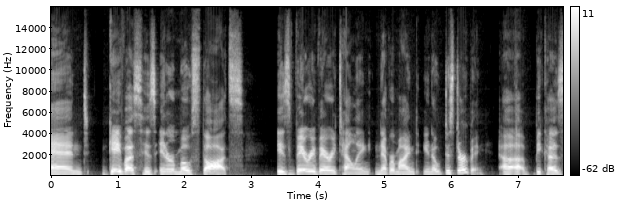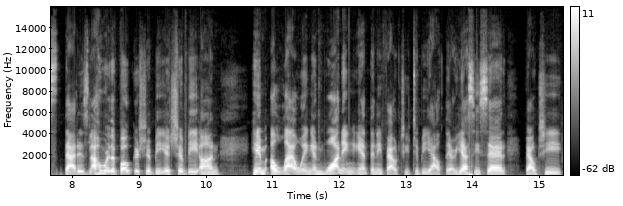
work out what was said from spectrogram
and gave us his innermost thoughts is very, very telling, never mind, you know, disturbing, uh, because that is not where the focus should be. It should be on him allowing and wanting Anthony Fauci to be out there. Yes, he said Fauci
